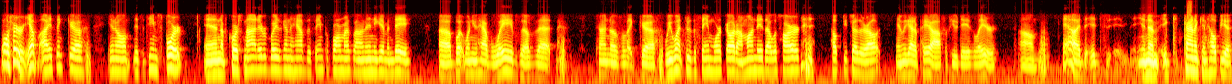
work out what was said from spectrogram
Well, sure. Yep. I think uh, you know it's a team sport, and of course, not everybody's going to have the same performance on any given day. Uh, but when you have waves of that kind of like uh, we went through the same workout on Monday that was hard, helped each other out, and we got a payoff a few days later. Um, yeah, it, it's you know it kind of can help you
